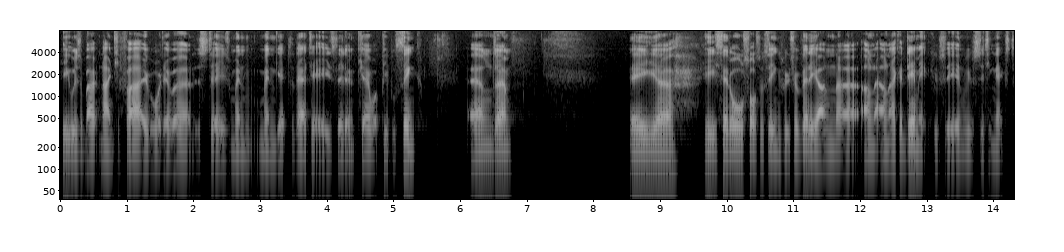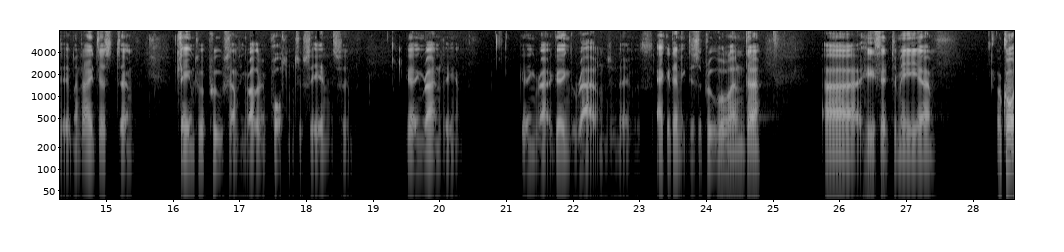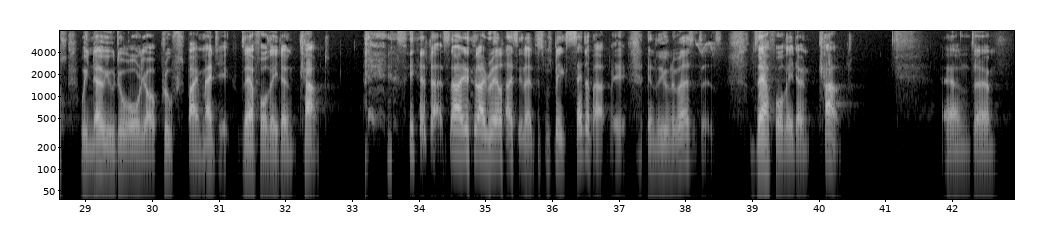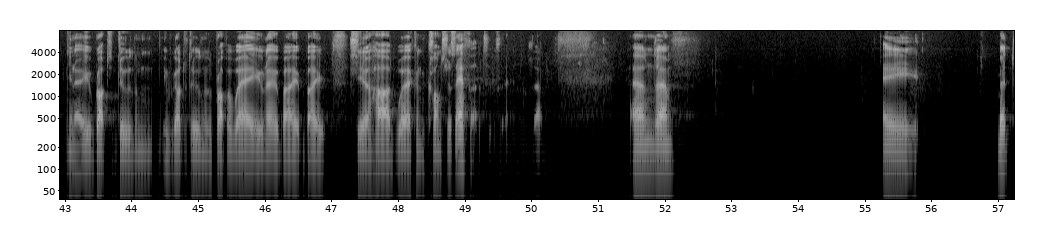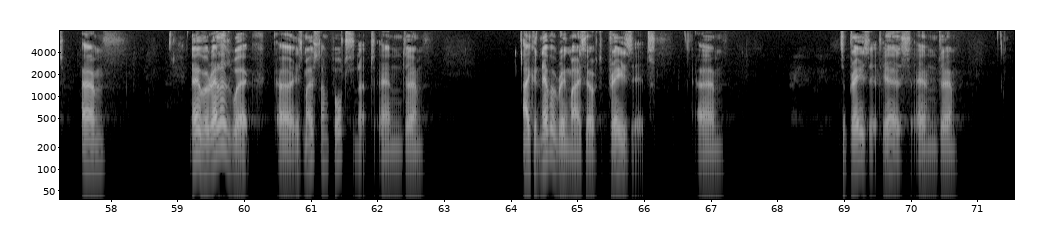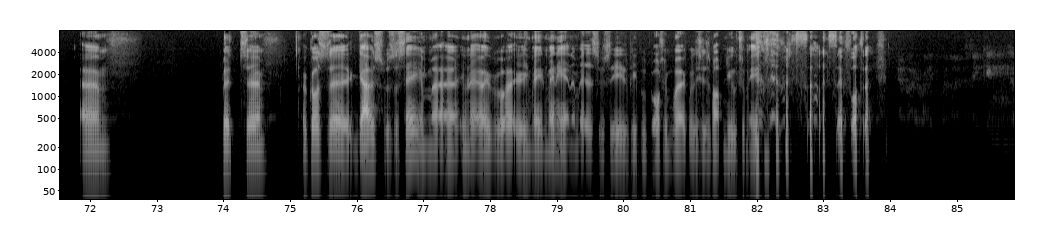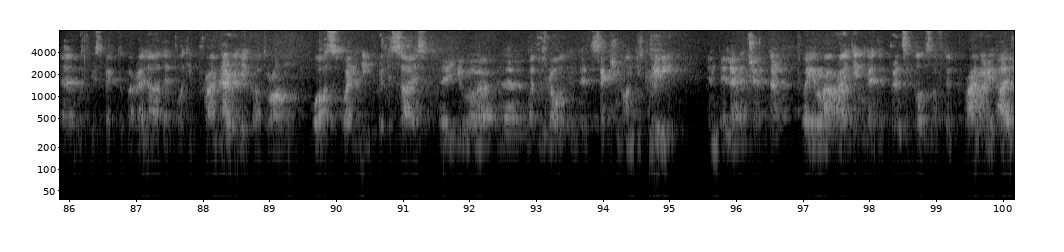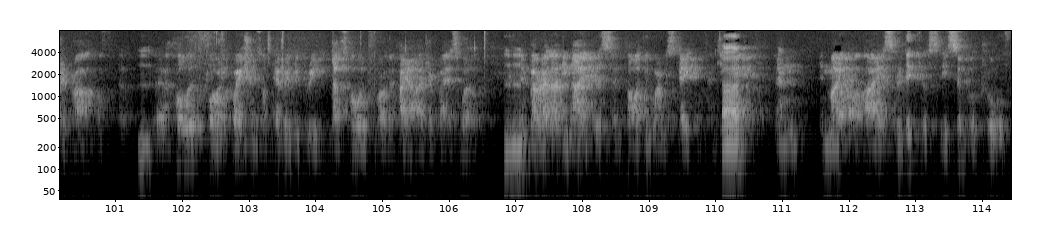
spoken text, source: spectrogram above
he was about 95 or whatever at this stage. When men get to that age, they don't care what people think. And um, he, uh, he said all sorts of things which are very un, uh, un, unacademic, you see, and we were sitting next to him, and I just um, claimed to approve something rather important, you see, and it's um, going round the going round, going the rounds, you know, with academic disapproval, and uh, uh, he said to me, um, "Of course, we know you do all your proofs by magic, therefore they don't count." See, that's I, I realized you know, this was being said about me in the universities. Therefore, they don't count. And um, you know, you've got to do them. You've got to do them the proper way. You know, by by sheer hard work and conscious effort. So, and um, a but um, no, Varela's work uh, is most unfortunate, and um, I could never bring myself to praise it. Um, to praise it, yes, and um, um, but uh, of course, uh, Gauss was the same. Uh, you know, he made many enemies. You see, people brought him work, but this is not new to me. so, so forth. Am I right when I'm thinking uh, with respect to Varela that what he primarily got wrong was when he criticized uh, your uh, what you wrote in the section on degree in the 11th chapter, where you are writing that the principles of the primary algebra Mm. uh, hold for equations of every degree, thus hold for the higher algebra as well. Mhm. And Varela denied this and thought you were mistaken. And he made an, in my eyes, ridiculously simple proof,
